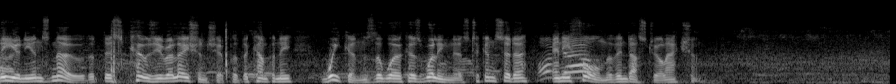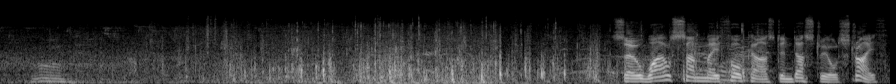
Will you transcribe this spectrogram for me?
The unions know that this cosy relationship with the company weakens the workers' willingness to consider any form of industrial action. Hmm. So while some may forecast industrial strife,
